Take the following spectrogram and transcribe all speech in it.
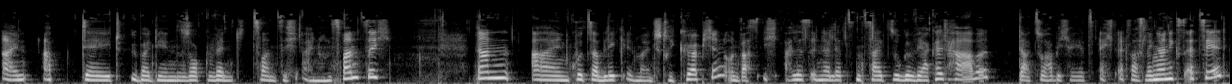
ein Update über den Sockvent 2021. Dann ein kurzer Blick in mein Strickkörbchen und was ich alles in der letzten Zeit so gewerkelt habe. Dazu habe ich ja jetzt echt etwas länger nichts erzählt.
